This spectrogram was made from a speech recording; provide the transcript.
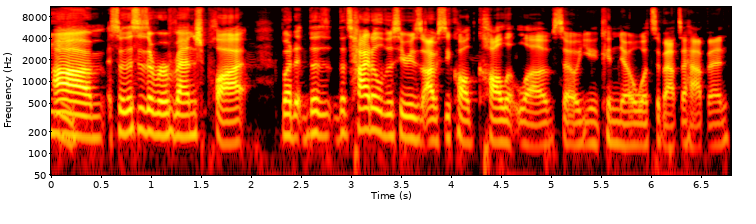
Mm. um, so this is a revenge plot, but the the title of the series is obviously called Call It Love, so you can know what's about to happen.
